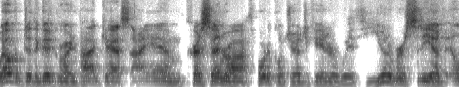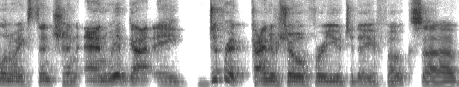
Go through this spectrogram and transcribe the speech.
Welcome to the Good Growing Podcast. I am Chris Enroth, horticulture educator with University of Illinois Extension, and we've got a different kind of show for you today, folks. Uh,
